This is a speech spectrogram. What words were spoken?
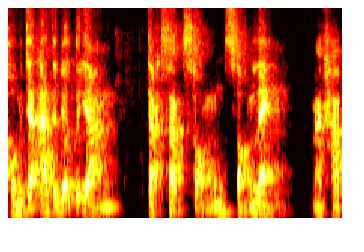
ผมจะอาจจะยกตัวอย่างจากสักสองสองแหล่งนะครับ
